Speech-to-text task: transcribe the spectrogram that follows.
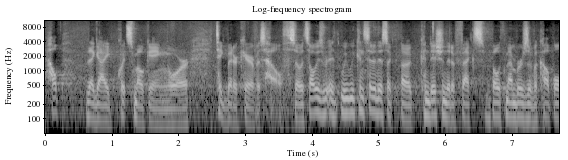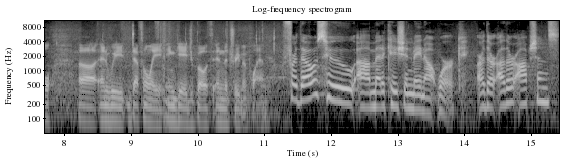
help the guy quit smoking or take better care of his health. So it's always, we, we consider this a, a, condition that affects both members of a couple, uh, and we definitely engage both in the treatment plan. For those who uh, medication may not work, are there other options?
